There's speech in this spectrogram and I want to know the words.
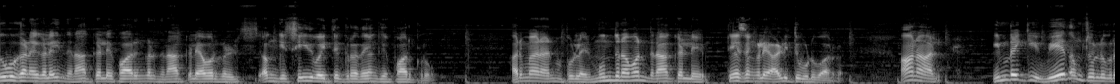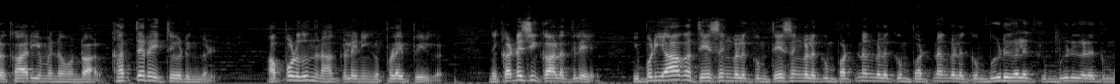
ஏவுகணைகளை இந்த நாட்களிலே பாருங்கள் இந்த நாட்களை அவர்கள் அங்கே செய்து வைத்திருக்கிறதை அங்கே பார்க்கிறோம். அருமையான அன்பு பிள்ளை முந்தினவன் இந்த நாட்களிலே தேசங்களை அழித்து விடுவார்கள். ஆனால் இன்றைக்கு வேதம் சொல்லுகிற காரியம் என்னவென்றால் கத்தரை தேடுங்கள். அப்பொழுது இந்த நாட்களை நீங்கள் பிழைப்பீர்கள். இந்த கடைசி காலத்திலே இப்படியாக தேசங்களுக்கும் தேசங்களுக்கும் பட்டணங்களுக்கும் பட்டணங்களுக்கும் வீடுகளுக்கும் வீடுகளுக்கும்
